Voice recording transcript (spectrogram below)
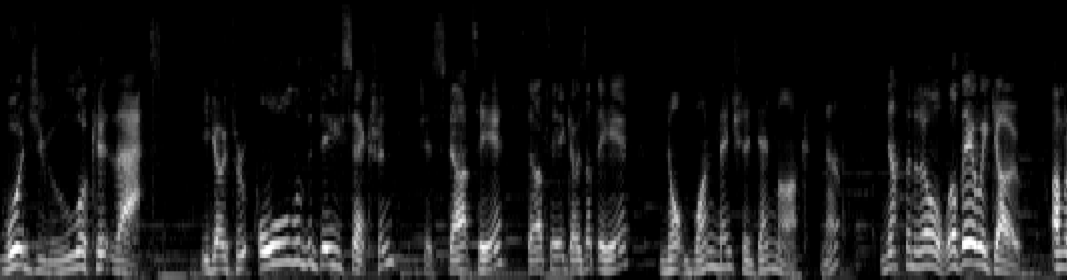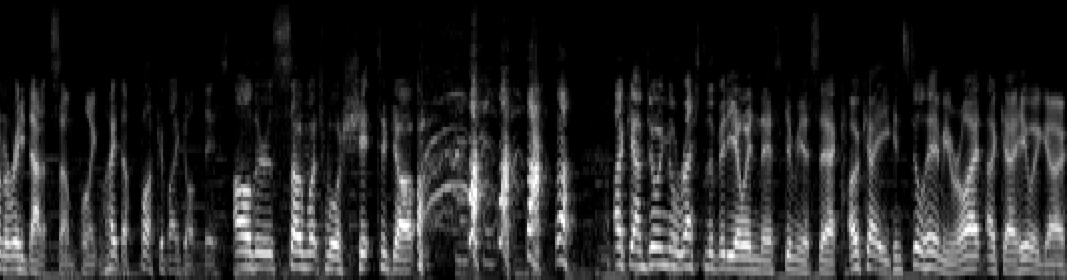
Would you look at that? You go through all of the D section, which is starts here, starts here, goes up to here. Not one mention of Denmark. No, nothing at all. Well, there we go. I'm gonna read that at some point. Why the fuck have I got this? Oh, there is so much more shit to go. okay, I'm doing the rest of the video in this. Give me a sec. Okay, you can still hear me, right? Okay, here we go.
